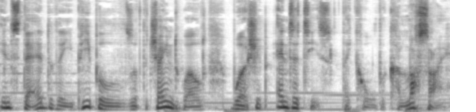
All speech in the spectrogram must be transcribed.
Instead, the peoples of the Chained World worship entities they call the Colossi.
